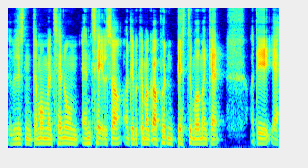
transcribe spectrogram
det er sådan, der må man tage nogle antagelser, og det kan man gøre på den bedste måde, man kan. Og det, ja,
